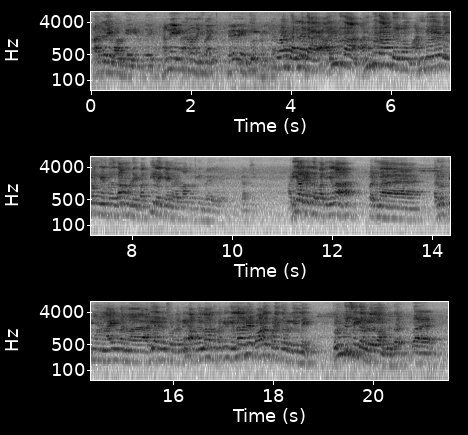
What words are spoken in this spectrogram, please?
ஆற்றலை வாழ்க்கை என்று. நல்ல அறிவுதான் அன்புதான் தெய்வம். அன்பே தெய்வம் என்பதுதான் நம்முடைய பக்தி இலக்கியங்கள் எல்லாம் சொல்கின்ற காட்சி. அடியார்கள்ல பாத்தீங்கன்னா இப்போ நம்ம அறுபத்தி மூணு நாயகம் நம்ம அடியார்கள் சொல்றமே அவங்க எல்லாம் வந்து பாத்தீங்கன்னா எல்லாருமே பாடல் படைத்தவர்கள் இல்லை. தொண்டு செய்தவர்கள் எல்லாம் வந்து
